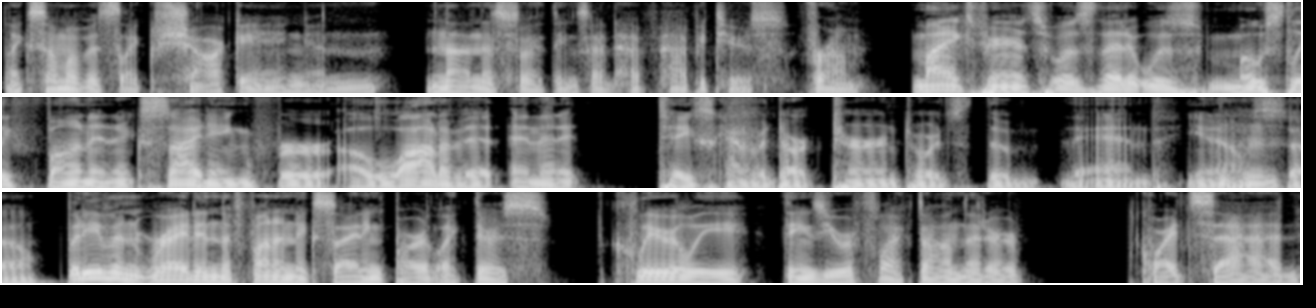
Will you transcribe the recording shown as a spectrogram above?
like some of it's like shocking and not necessarily things I'd have happy tears from. my experience was that it was mostly fun and exciting for a lot of it, and then it takes kind of a dark turn towards the the end. You know, Mhm. so But even right in the fun and exciting part, like there's clearly things you reflect on that are quite sad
